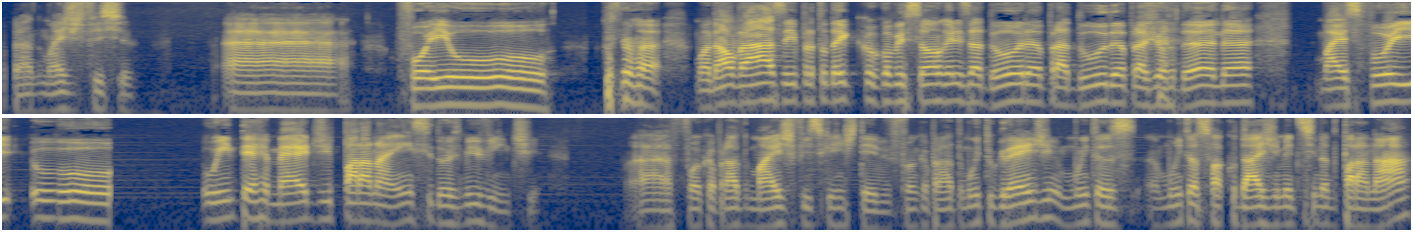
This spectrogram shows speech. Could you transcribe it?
Campeonato mais difícil. É... Foi o. Mandar um abraço aí pra toda a comissão organizadora, pra Duda, pra Jordana. mas foi o o Intermed Paranaense 2020. Uh, foi o campeonato mais difícil que a gente teve. Foi um campeonato muito grande, muitas, muitas faculdades de medicina do Paraná.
